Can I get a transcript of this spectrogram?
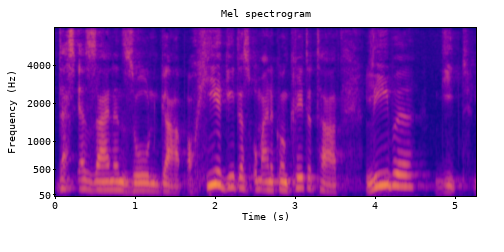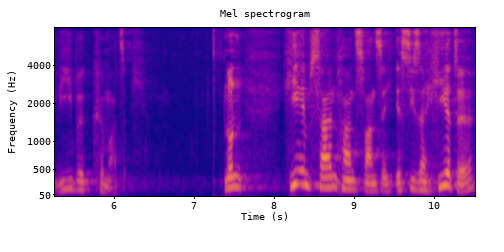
dass er seinen Sohn gab. Auch hier geht es um eine konkrete Tat. Liebe gibt, Liebe kümmert sich. Nun, hier im Psalm 23 ist dieser Hirte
